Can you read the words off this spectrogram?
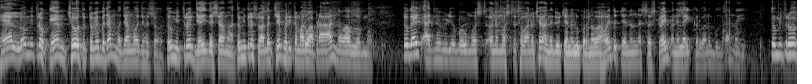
હેલો મિત્રો, કેમ છો? તો તમે બધા મજામાં જ હશો. તો મિત્રો, જય દશામાં. તો મિત્રો, સ્વાગત છે ફરી તમારું આપણા આ નવા વ્લોગમાં. તો ગાઈઝ આજનો વીડિયો બહુ મસ્ત અને મસ્ત થવાનો છે. અને જો ચેનલ ઉપર નવા હોય, તો ચેનલને સબસ્ક્રાઈબ અને લાઈક કરવાનું ભૂલતા નહીં. તો મિત્રો,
